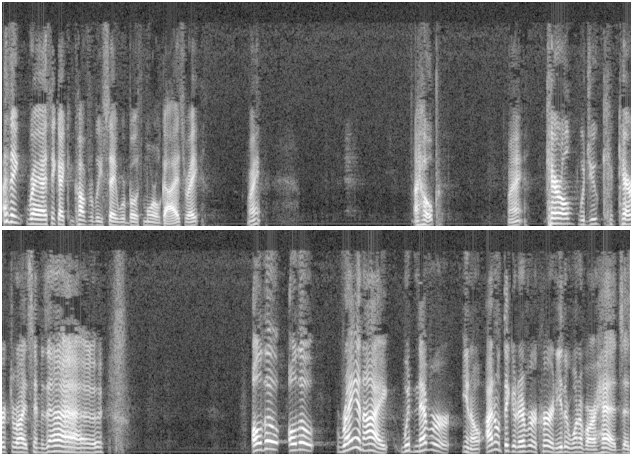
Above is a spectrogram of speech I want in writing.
I think Ray. I think I can comfortably say we're both moral guys, right? Right. I hope. Right. Carol, would you c- characterize him as ah? Although, although Ray and I would never, you know, I don't think it would ever occur in either one of our heads as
